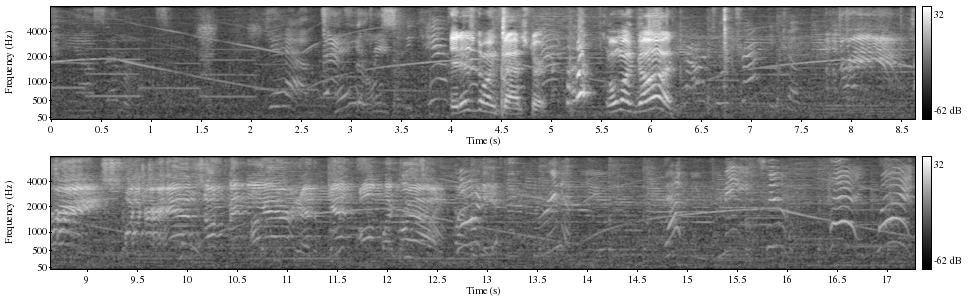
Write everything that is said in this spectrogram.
Chaos Emeralds. Yeah, that's the reason. It is going faster. Oh my god! Power to attract each other. Put your hands up in the air and get on the ground. Got it. Three of you. That means me too. Hey, wait.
